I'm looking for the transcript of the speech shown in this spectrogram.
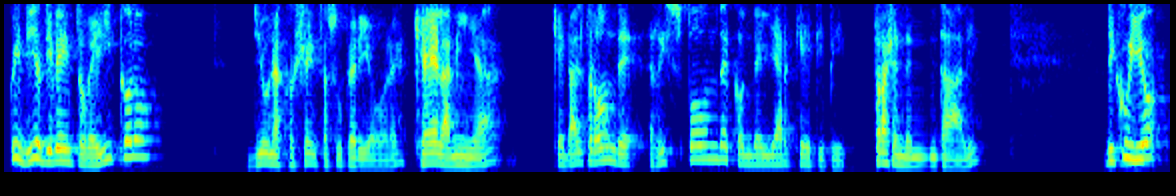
Quindi io divento veicolo di una coscienza superiore, che è la mia, che d'altronde risponde con degli archetipi trascendentali, di cui io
